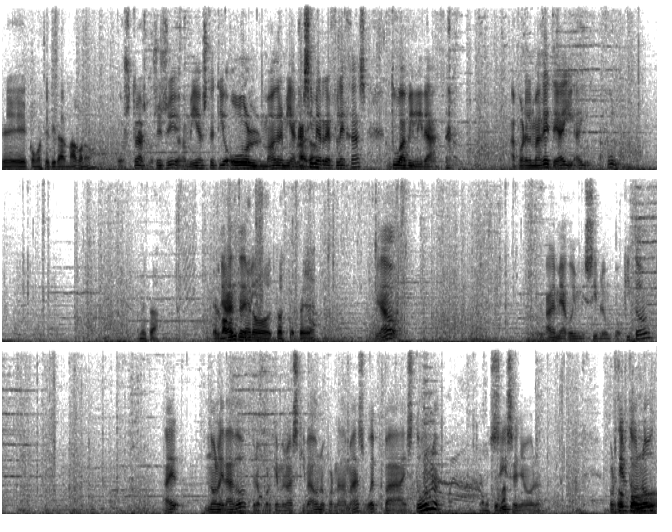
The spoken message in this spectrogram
Eh, ¿Cómo se tira el mago, no? Ostras, pues sí, sí, a mí este tío... ¡Oh, madre mía! Casi me reflejas tu habilidad. A por el maguete, ahí, ahí, a full. ¿Dónde está? El mago tiene los dos TP, eh. Cuidado. Vale, me hago invisible un poquito. A ver, no le he dado, pero porque me lo ha esquivado, no por nada más. ¡Wepa! ¿Stun? Sí, señor. Por cierto, no,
